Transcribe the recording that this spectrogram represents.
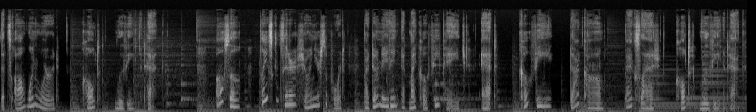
That's all one word Cult Movie Attack. Also, please consider showing your support by donating at my Ko-fi page at ko-fi.com backslash Cult Movie Attack.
